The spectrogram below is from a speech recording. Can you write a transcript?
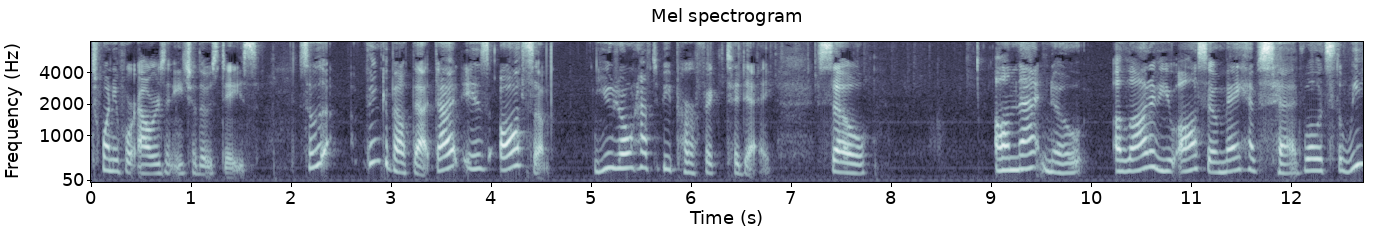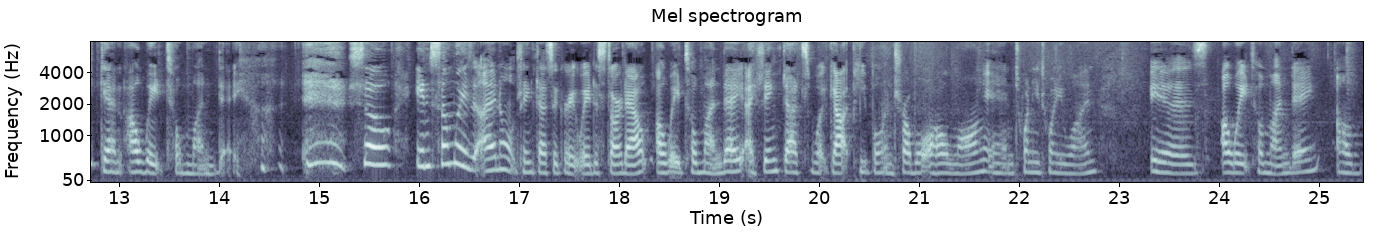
24 hours in each of those days. So think about that. That is awesome. You don't have to be perfect today. So, on that note, a lot of you also may have said, well, it's the weekend, I'll wait till Monday. so, in some ways, I don't think that's a great way to start out. I'll wait till Monday. I think that's what got people in trouble all along in 2021 is I'll wait till Monday. I'll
